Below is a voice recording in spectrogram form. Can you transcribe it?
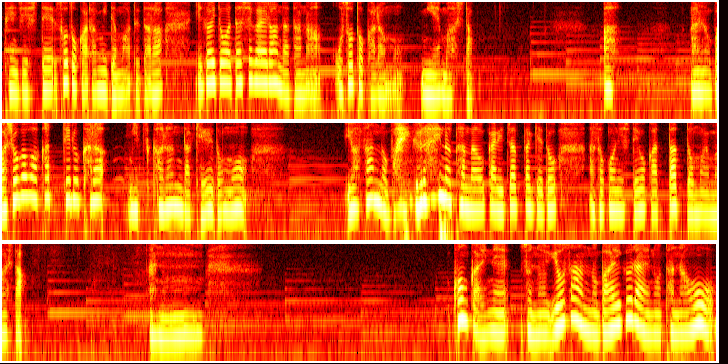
展示して外から見て回ってたら意外と私が選んだ棚お外からも見えました。ああの場所が分かってるから見つかるんだけれども予算の倍ぐらいの棚を借りちゃったけどあそこにしてよかったって思いました。あのー、今回ねその予算の倍ぐらいの棚を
